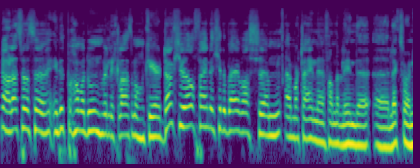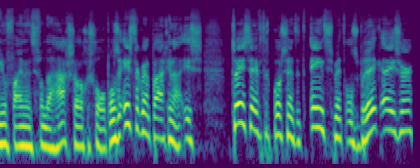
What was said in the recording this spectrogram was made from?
Nou, laten we dat eh, in dit programma doen. Wellicht later nog een keer. Dankjewel, fijn dat je erbij was. ehm, eh, Martijn van der Linden, lector New Finance van de Haagse Hogeschool. Op onze Instagram-pagina is 72% het eens met ons breekijzer.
